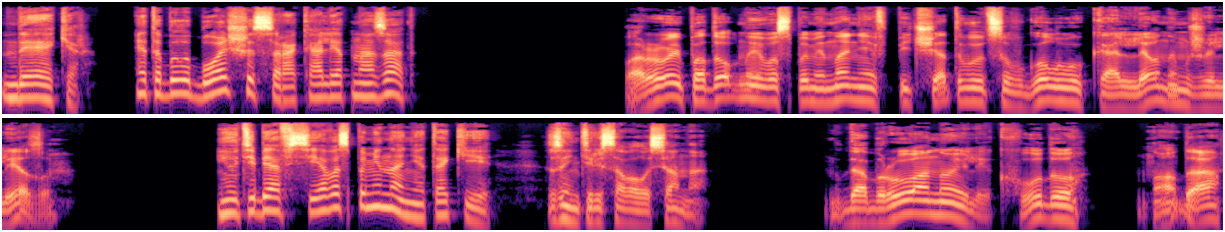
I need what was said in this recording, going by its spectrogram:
«Деккер, это было больше сорока лет назад. Порой подобные воспоминания впечатываются в голову каленым железом. «И у тебя все воспоминания такие?» — заинтересовалась она. «К добру оно или к худу, но да».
